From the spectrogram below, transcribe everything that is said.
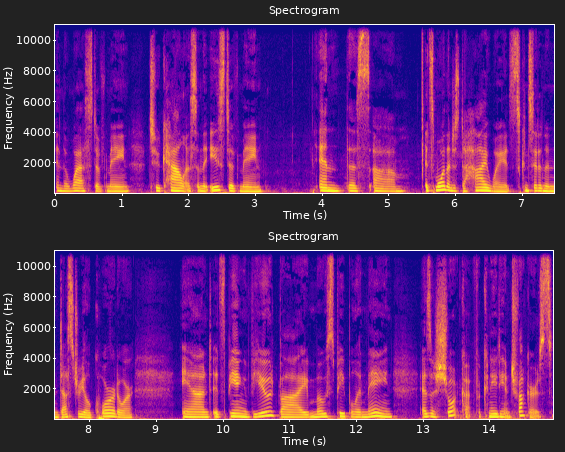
in the west of Maine to Calais in the east of Maine and this um, it's more than just a highway. It's considered an industrial corridor. And it's being viewed by most people in maine as a shortcut for canadian truckers.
